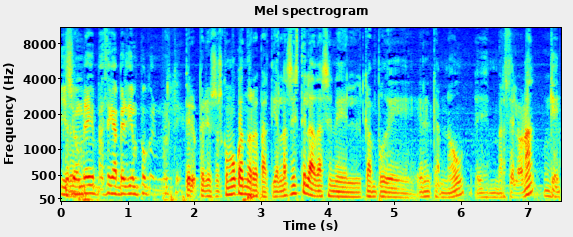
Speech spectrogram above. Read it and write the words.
Y ese hombre parece que ha perdido un poco el norte. Pero, pero eso es como cuando repartían las esteladas en el campo de, en el Camp Nou, en Barcelona. que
